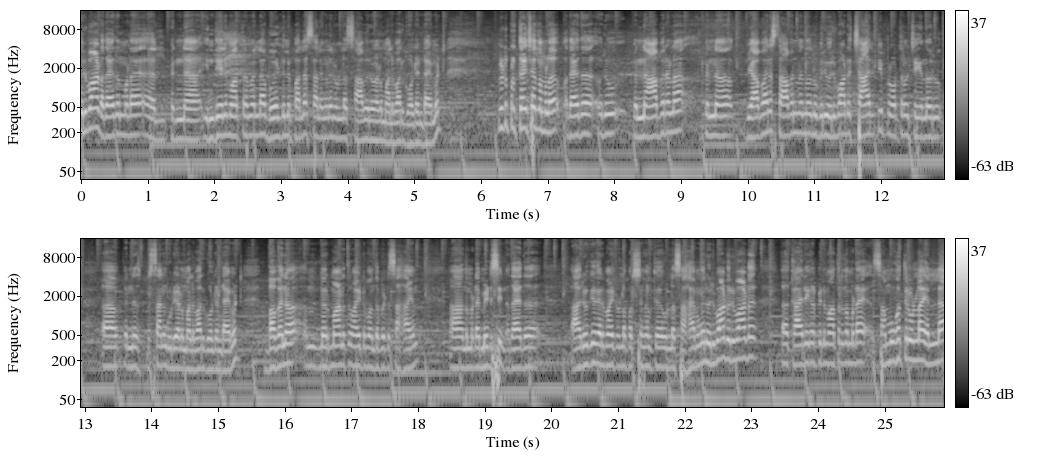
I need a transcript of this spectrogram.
ഒരുപാട് അതായത് നമ്മുടെ പിന്നെ ഇന്ത്യയിൽ മാത്രമല്ല വേൾഡിൽ പല സ്ഥലങ്ങളിലുള്ള സ്ഥാപനമാണ് മലബാർ ഗോൾഡൻ ഡയമണ്ട്. ഇവിടെ പ്രത്യേകിച്ച് നമ്മൾ അതായത് ഒരു പിന്നെ ആഭരണ പിന്നെ വ്യാപാര സ്ഥാപനം എന്നതിലുപരി ഒരുപാട് ചാരിറ്റി പ്രവർത്തനങ്ങൾ ചെയ്യുന്ന ഒരു പിന്നെ പ്രസ്ഥാനം കൂടിയാണ് മലബാർ ഗോൾഡൻ ഡയമണ്ട്. ഭവന നിർമ്മാണത്തുമായിട്ട് ബന്ധപ്പെട്ട് സഹായം നമ്മുടെ മെഡിസിൻ അതായത് ആരോഗ്യകരമായിട്ടുള്ള പ്രശ്നങ്ങൾക്ക് ഉള്ള സഹായം അങ്ങനെ ഒരുപാട് ഒരുപാട് കാര്യങ്ങൾ. പിന്നെ മാത്രം നമ്മുടെ സമൂഹത്തിലുള്ള എല്ലാ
